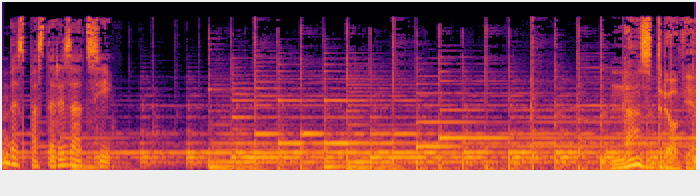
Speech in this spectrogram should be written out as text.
bez pasteryzacji. Na zdrowie.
